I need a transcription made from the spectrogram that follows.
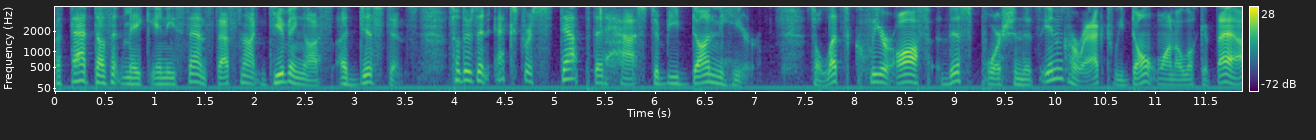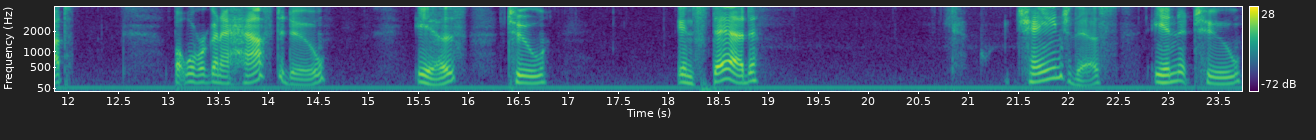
But that doesn't make any sense. That's not giving us a distance. So there's an extra step that has to be done here. So let's clear off this portion that's incorrect. We don't want to look at that. But what we're going to have to do is to instead change this into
